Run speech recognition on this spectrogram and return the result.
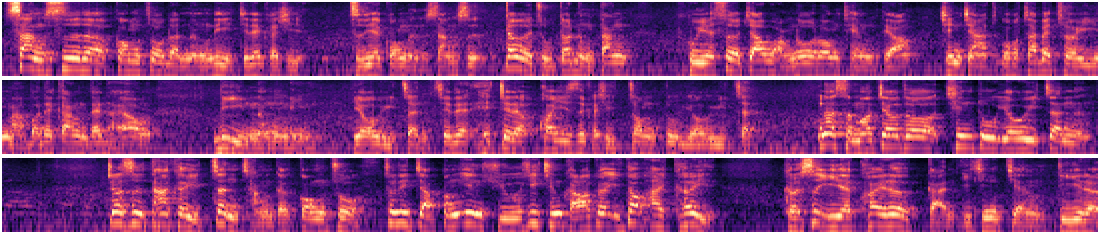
丧失了工作的能力，这个就是职业功能丧失。倒会厝都能当规个社交网络拢停掉，亲戚我再要找伊嘛，无得讲在台湾立两年忧郁症，这个这个会计师可是重度忧郁症。那什么叫做轻度忧郁症呢？就是他可以正常的工作，出去吃饭应酬去请卡拉 OK，伊都还可以。可是伊的快乐感已经降低了。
